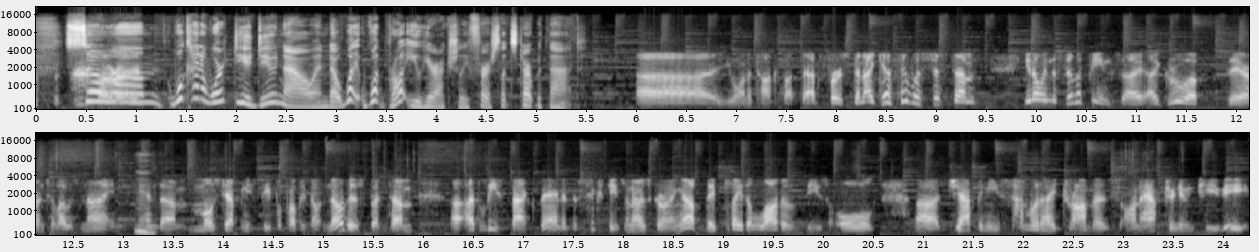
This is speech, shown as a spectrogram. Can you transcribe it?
so, right. um, what kind of work do you do now, and uh, what what brought you here actually? First, let's start with that. Uh, you want to talk about that first? And I guess it was just, um, you know, in the Philippines, I, I grew up there until I was nine. Hmm. And um, most Japanese people probably don't know this, but um, uh, at least back then, in the 60s, when I was growing up, they played a lot of these old uh, Japanese samurai dramas on afternoon TV.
